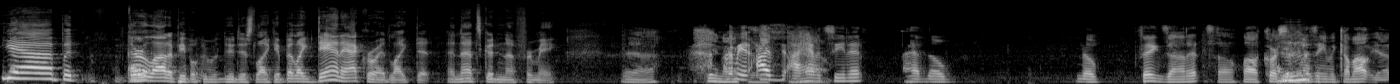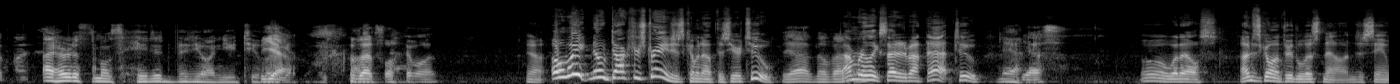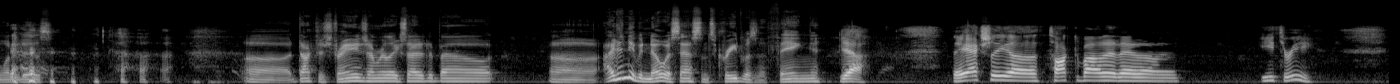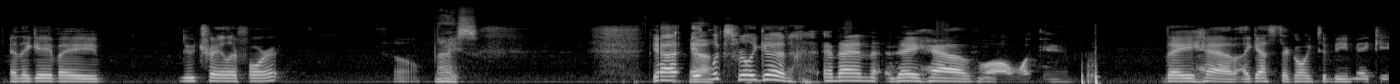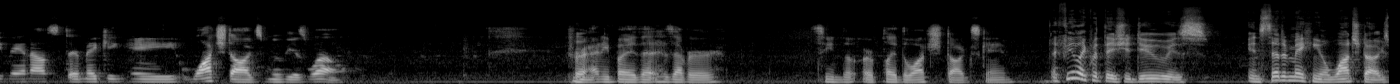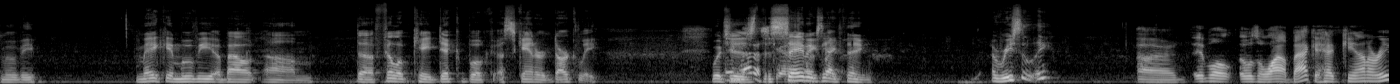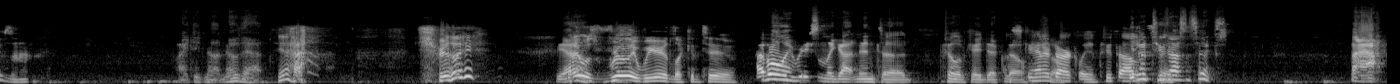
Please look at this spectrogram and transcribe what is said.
Yeah, but there are a lot of people who, who dislike it. But like Dan Aykroyd liked it, and that's good enough for me. Yeah. I mean, I is, I haven't seen it. I have no no things on it. So, well, of course, it hasn't even come out yet. But I heard it's the most hated video on YouTube. Yeah. that's what it was. Yeah. Oh wait, no, Doctor Strange is coming out this year too. Yeah, November. I'm really excited about that too. Yeah. yes. Oh, what else? I'm just going through the list now and just seeing what it is. uh, Doctor Strange, I'm really excited about. Uh, I didn't even know Assassin's Creed was a thing. Yeah. They actually uh, talked about it at uh, E3, and they gave a new trailer for it. So Nice. yeah, Yeah. it looks really good. And then they have well, what game? They have. I guess they're going to be making. They announced they're making a Watch Dogs movie as well. For Hmm. anybody that has ever seen the or played the Watch Dogs game. I feel like what they should do is instead of making a Watch Dogs movie, make a movie about um, the Philip K. Dick book, A Scanner Darkly, which They is the same exact thing. Uh, recently? Uh, it will. It was a while back. It had Keanu Reeves in it. I did not know that. Yeah. really? Yeah, And it was really weird looking too. I've only recently gotten into Philip K. Dick though. Scanner so- Darkly in 2000. Yeah, 2006. Ah,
